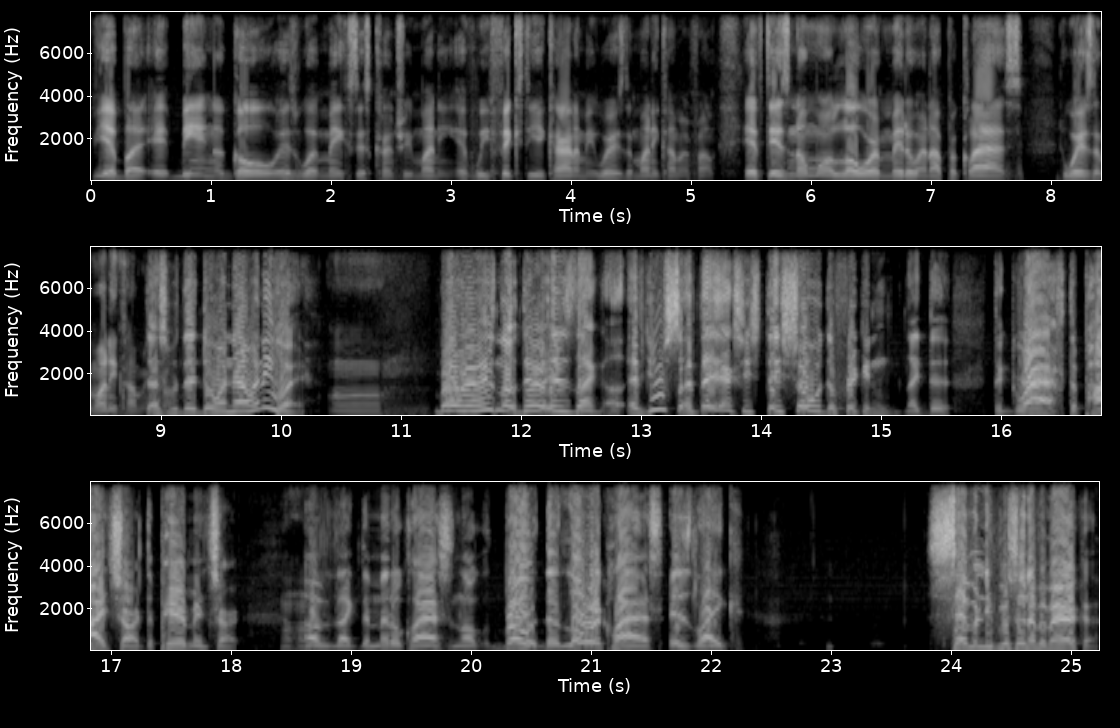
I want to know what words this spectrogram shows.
Yeah, but it being a goal is what makes this country money. If we fix the economy, where's the money coming from? If there's no more lower, middle, and upper class, where's the money coming That's from? what they're doing now anyway. Mm, Bro, there is no, there is like, uh, if you, if they actually, they showed the freaking, like the, the graph, the pie chart, the pyramid chart Mm-hmm. of like the middle class and low, bro, the lower class is like 70% of America.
